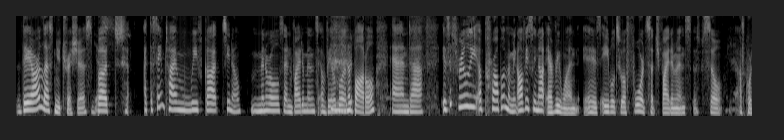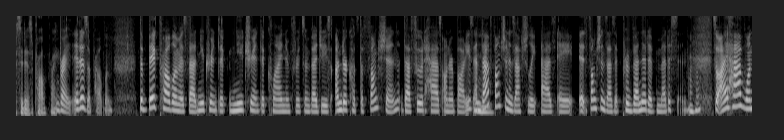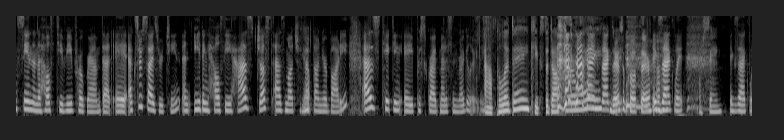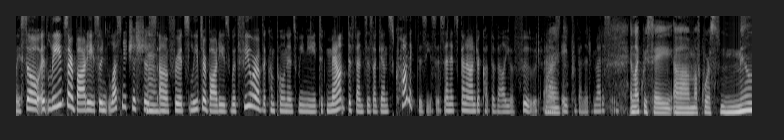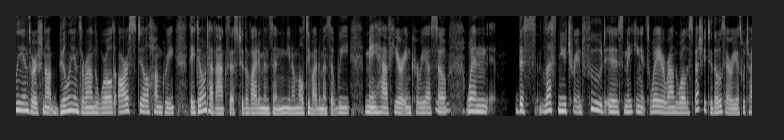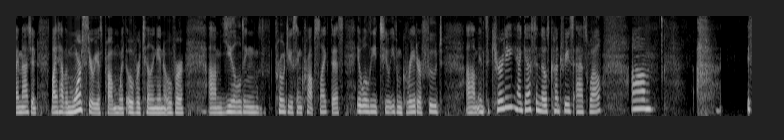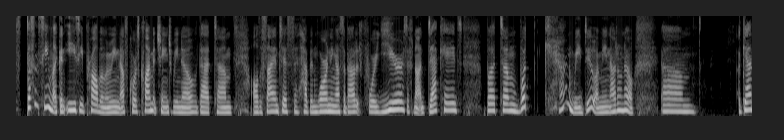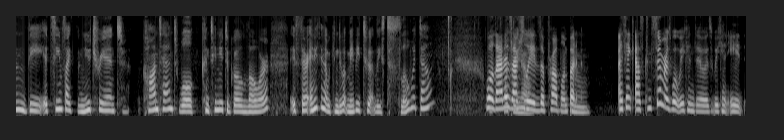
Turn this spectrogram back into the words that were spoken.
They are less nutritious, but at the same time, we've got, you know, minerals and vitamins available in a bottle. And uh, is this really a problem? I mean, obviously, not everyone is able to afford such vitamins. So, of course, it is a problem, right? Right, it is a problem. The big problem is that nutrient de- nutrient decline in fruits and veggies undercuts the function that food has on our bodies, and that mm-hmm. function is actually as a it functions as a preventative medicine. Mm-hmm. So I have once seen in a health TV program that a exercise routine and eating healthy has just as much effect on your body as taking a prescribed medicine regularly. Apple a day keeps the doctor away. Exactly. There's a quote there. Exactly. or saying. Exactly. So it leaves our body, so less nutritious mm. Uh, fruits leaves our bodies with fewer of the components we need to mount defenses against chronic diseases. And it's going to undercut the value of food as Right. a preventative medicine. And like we say, um, of course, millions or if not billions around the world are still hungry. They don't have access to the vitamins and, you know, multivitamins that we may have here in Korea. So when this less nutrient food is making its way around the world, especially to those areas, which I imagine might have a more serious problem with over-tilling and over um, yielding produce and crops like this, it will lead to even greater food um, insecurity, I guess, in those countries as well. Um, it doesn't seem like an easy problem. I mean, of course, climate change, we know that um, all the scientists have been warning us about it for years, if not decades. But um, what can we do? I mean, I don't know. Um, again, the it seems like the nutrient content will continue to go lower. Is there anything that we can do, It maybe to at least slow it down? Well, that What is we know? actually the problem. But I think as consumers, what we can do is we can eat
